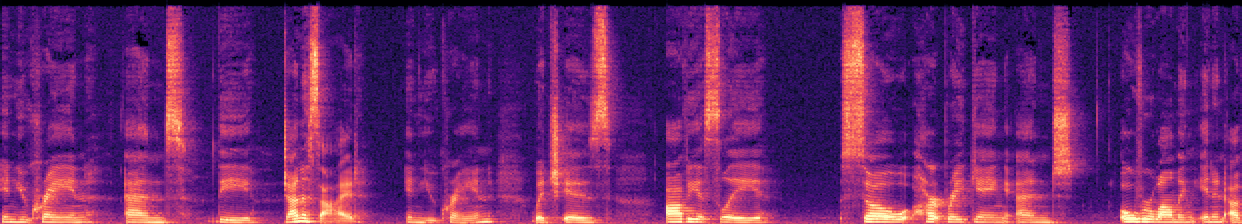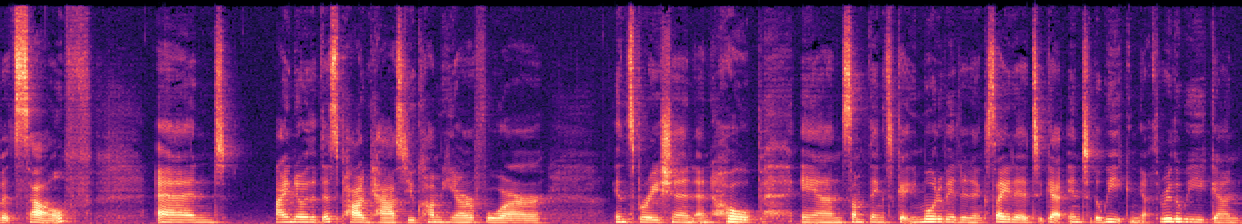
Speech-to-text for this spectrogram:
in Ukraine and the genocide in Ukraine, which is obviously so heartbreaking and overwhelming in and of itself. And I know that this podcast, you come here for inspiration and hope and something to get you motivated and excited to get into the week and get through the week and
